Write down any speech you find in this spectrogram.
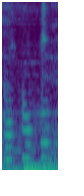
up to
